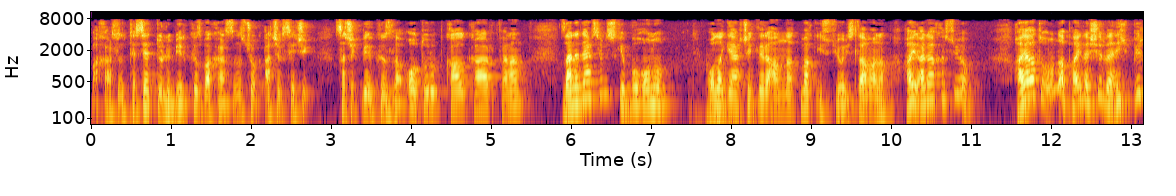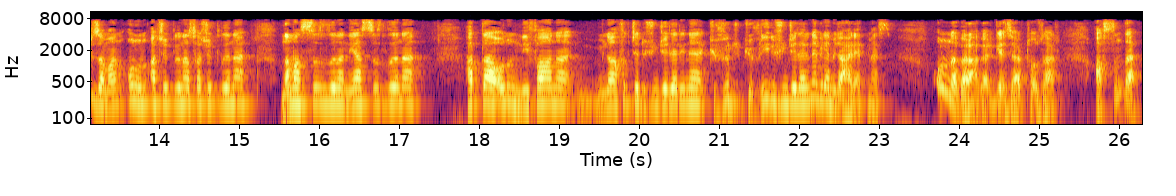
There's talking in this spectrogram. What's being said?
bakarsınız tesettürlü bir kız bakarsınız çok açık seçik saçık bir kızla oturup kalkar falan. Zannedersiniz ki bu onu ona gerçekleri anlatmak istiyor, İslam'ı anlat. Hayır alakası yok. Hayatı onunla paylaşır ve hiçbir zaman onun açıklığına, saçıklığına, namazsızlığına, niyazsızlığına, hatta onun nifana, münafıkça düşüncelerine, küfür, küfri düşüncelerine bile müdahale etmez. Onunla beraber gezer, tozar. Aslında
